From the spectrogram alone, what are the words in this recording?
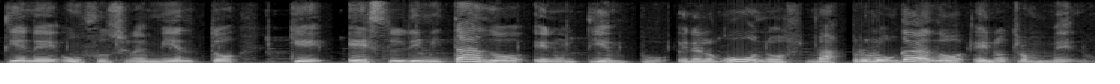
Tiene un funcionamiento que es limitado en un tiempo, en algunos más prolongado, en otros menos.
